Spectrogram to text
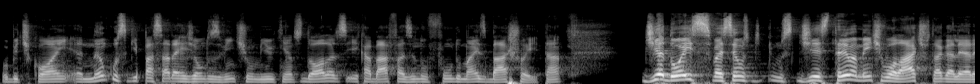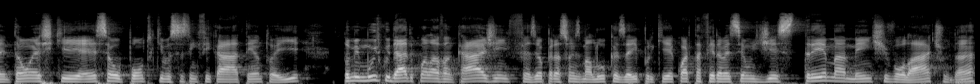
o Bitcoin é não conseguir passar da região dos 21.500 dólares e acabar fazendo um fundo mais baixo aí, tá? Dia 2 vai ser um, um, dia extremamente volátil, tá, galera? Então acho que esse é o ponto que vocês têm que ficar atento aí. Tome muito cuidado com a alavancagem, fazer operações malucas aí, porque quarta-feira vai ser um dia extremamente volátil, tá?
